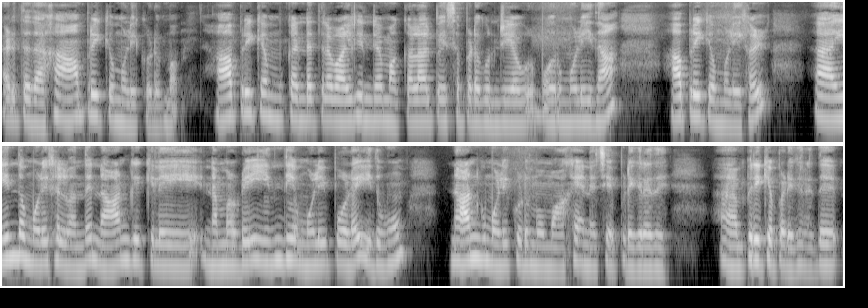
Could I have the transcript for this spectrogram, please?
அடுத்ததாக ஆப்பிரிக்க மொழி குடும்பம். ஆப்பிரிக்க கண்டத்தில் வாழ்கின்ற மக்களால் பேசப்படக்கூடிய ஒரு- ஒரு மொழி தான் ஆப்பிரிக்க மொழிகள். இந்த மொழிகள் வந்து நான்கு கிளை நம்மளுடைய இந்திய மொழி போல இதுவும் நான்கு மொழி குடும்பமாக என்ன செய்யப்படுகிறது? பிரிக்கப்படுகிறது.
